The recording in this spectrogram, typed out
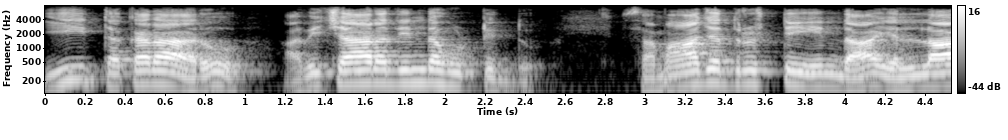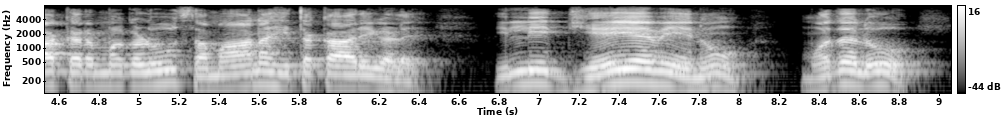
ಈ ತಕರಾರು ಅವಿಚಾರದಿಂದ ಹುಟ್ಟಿದ್ದು. ಸಮಾಜ ದೃಷ್ಟಿಯಿಂದ ಎಲ್ಲ ಕರ್ಮಗಳೂ ಸಮಾನ ಹಿತಕಾರಿಗಳೇ. ಇಲ್ಲಿ ಧ್ಯೇಯವೇನು? ಮೊದಲು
